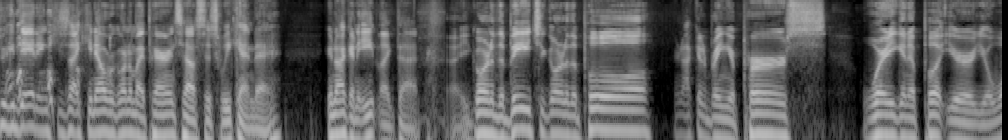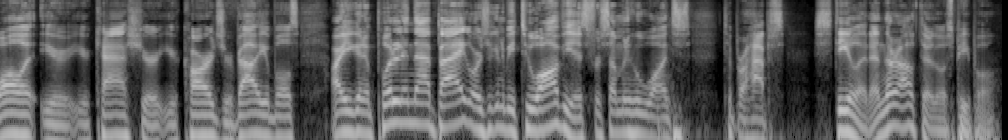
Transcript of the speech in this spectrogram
week of dating, she's like, you know, we're going to my parents' house this weekend, eh? You're not going to eat like that. Uh, you're going to the beach. You're going to the pool. You're not going to bring your purse. Where are you going to put your your wallet, your your cash, your your cards, your valuables? Are you going to put it in that bag, or is it going to be too obvious for someone who wants to perhaps steal it? And they're out there, those people,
